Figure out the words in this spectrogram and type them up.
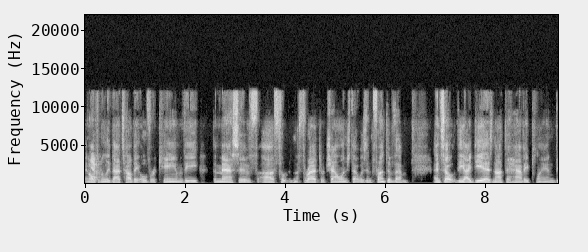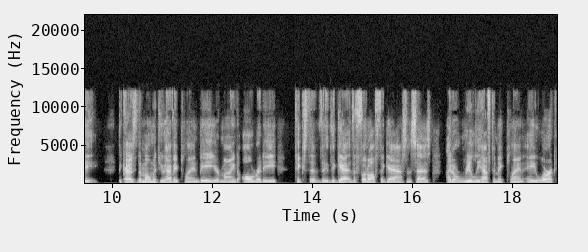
And ultimately, yeah. that's how they overcame the the massive uh, th- threat or challenge that was in front of them. And so the idea is not to have a plan B, because right. the moment you have a plan B, your mind already takes the the the, ga- the foot off the gas and says, "I don't really have to make plan A work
